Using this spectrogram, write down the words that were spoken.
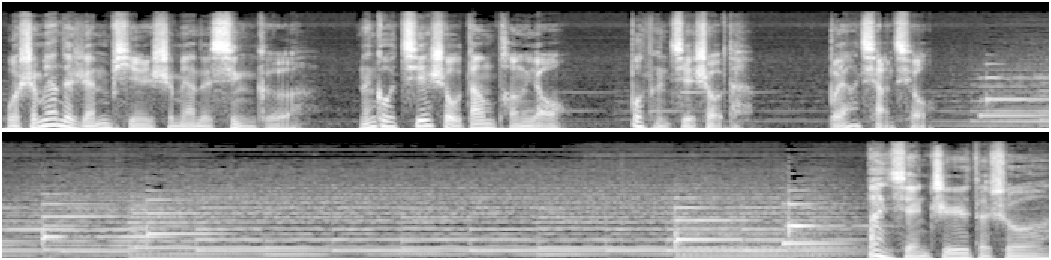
我什么样的人品、什么样的性格，能够接受当朋友，不能接受的，不要强求。半闲之的说：“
